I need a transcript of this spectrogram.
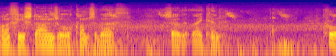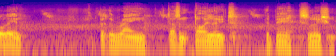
on a few stones or clumps of earth so that they can crawl in. But the rain doesn't dilute the beer solution.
